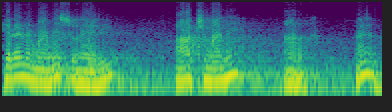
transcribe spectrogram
हिरण्य माने सुनहरी आक्ष माने आँख, है ना?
